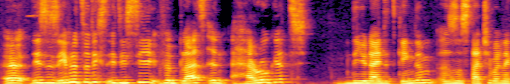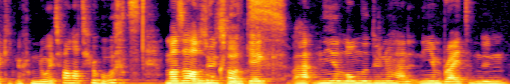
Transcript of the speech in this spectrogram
Eh, deze 27e editie vindt plaats in Harrogate, de United Kingdom. Dat is een stadje waar ik nog nooit van had gehoord. Maar ze hadden zoiets van, kijk, we gaan het niet in Londen doen, we gaan het niet in Brighton doen.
